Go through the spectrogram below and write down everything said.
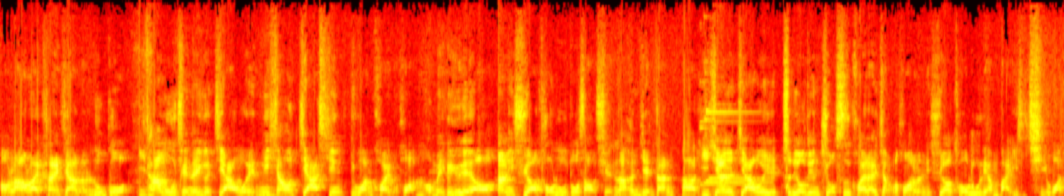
哦，然后来看一下呢，如果以它目前的一个价位，你想要加薪一万块的话哦，每个月哦，那你需要投入多少钱？那很简单啊，以现在的价位十六点九四块来讲的话呢，你需要投入两百一十七万。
